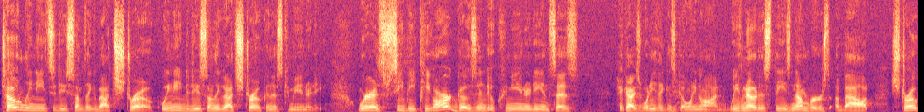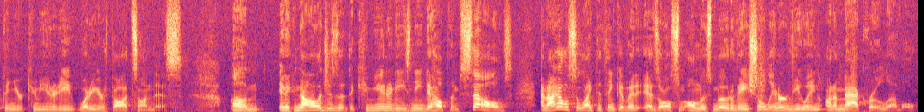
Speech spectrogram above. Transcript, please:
totally needs to do something about stroke. We need to do something about stroke in this community. Whereas CBPR goes into a community and says, hey guys, what do you think is going on? We've noticed these numbers about stroke in your community. What are your thoughts on this? Um, it acknowledges that the communities need to help themselves. And I also like to think of it as also almost motivational interviewing on a macro level.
